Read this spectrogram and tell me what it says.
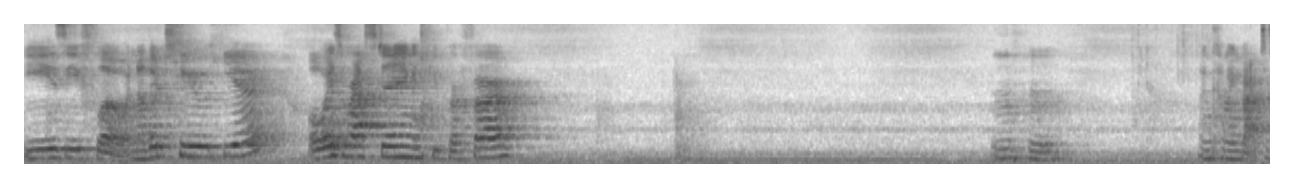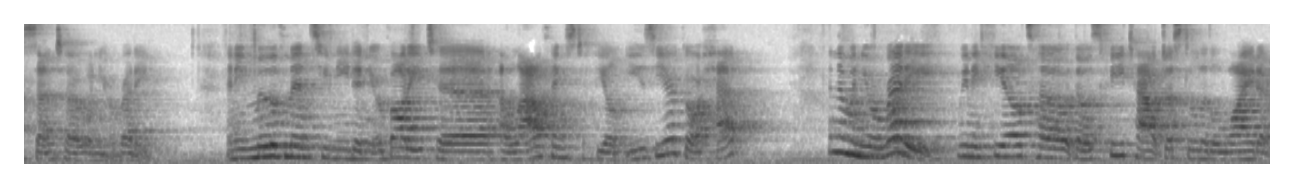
Easy flow. Another two here. Always resting if you prefer. Mm -hmm. And coming back to center when you're ready. Any movements you need in your body to allow things to feel easier, go ahead. And then when you're ready, we're going to heel toe those feet out just a little wider.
